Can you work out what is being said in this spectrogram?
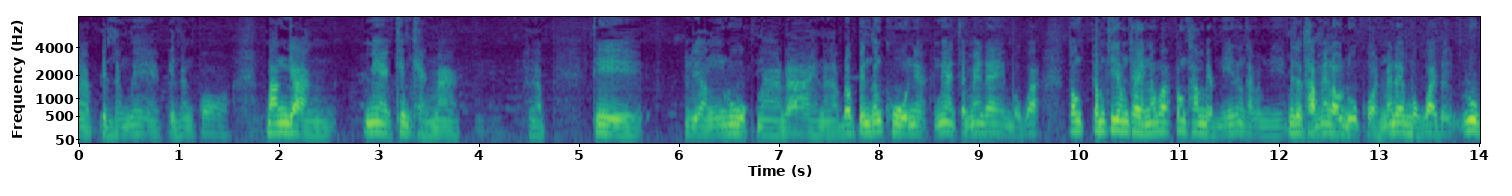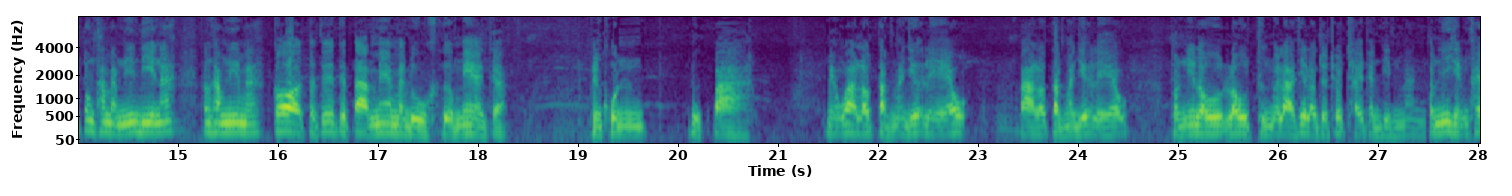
นะเป็นทั้งแม่เป็นทั้งพ่อ บางอย่างแม่เข้มแข็งมากนะครับ ที่ เลี้ยงลูกมาได้นะครับเราเป็นทั้งครูเนี่ยแม่จะไม่ได้บอกว่าต้องจำที่จำใจนะว่าต้องทำแบบนี้ต้องทำแบบนี้ไม่จะทำให้เราดูก่อนไม่ได้บอกว่าจะลูกต้องทำแบบนี้ดีนะ ต้องทำนี้ไหมก็แต่ที่จะตามแม่มาดูคือแม่จะเป็นคนปลูกป่า แม้ว่าเราตัดมาเยอะแล้ว ป่าเราตัดมาเยอะแล้ว ตอนนี้เราเราถึงเวลาที่เราจะชดใช้แผ่นดินมั่งตอนนี้เห็นใคร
